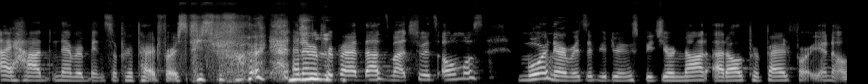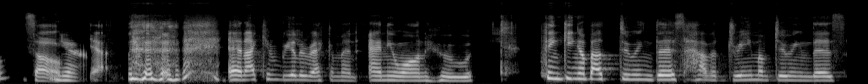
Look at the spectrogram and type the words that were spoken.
I had never been so prepared for a speech before. I never prepared that much. So it's almost more nervous if you're doing a speech you're not at all prepared for, you know? So yeah. Yeah. and I can really recommend anyone who thinking about doing this, have a dream of doing this.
